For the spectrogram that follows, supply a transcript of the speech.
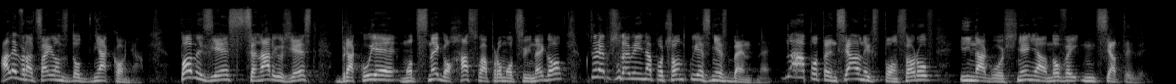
Ale wracając do Dnia Konia. Pomysł jest, scenariusz jest, brakuje mocnego hasła promocyjnego, które przynajmniej na początku jest niezbędne dla potencjalnych sponsorów i nagłośnienia nowej inicjatywy.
